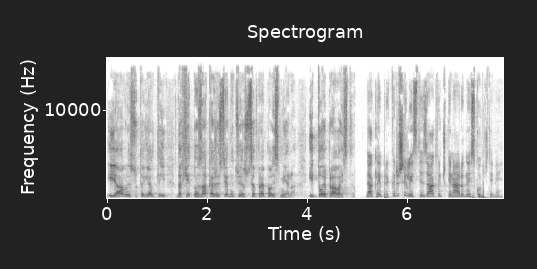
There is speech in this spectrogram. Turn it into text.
I javili su Tegelti da hitno zakaže sjednicu jer su se prepali smjena. I to je prava istina. Dakle, prekršili ste zaključke Narodne skupštine.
